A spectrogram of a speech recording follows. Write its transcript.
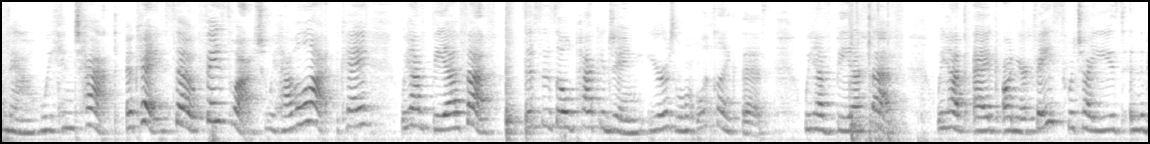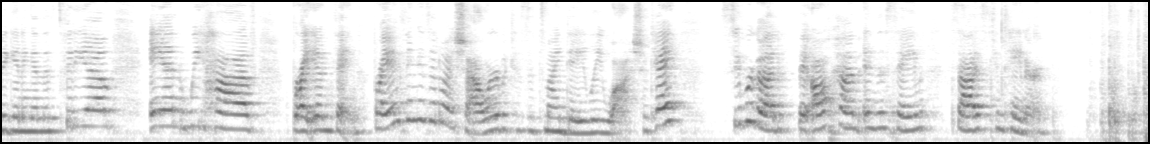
now we can chat. Okay, so face wash, we have a lot, okay? We have BFF. This is old packaging. Yours won't look like this. We have BFF. We have egg on your face, which I used in the beginning of this video, and we have Bright Young Thing. Bright Young Thing is in my shower because it's my daily wash, okay? Super good. They all come in the same size container.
